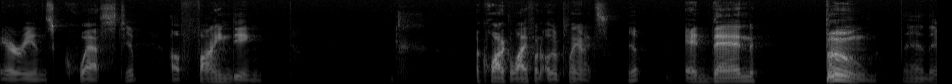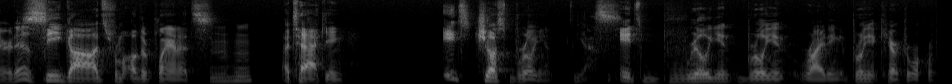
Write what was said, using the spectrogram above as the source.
Arion's quest Yep. of finding aquatic life on other planets, Yep. and then, boom, And there it is. sea gods from other planets Mm-hmm. attacking. It's just brilliant. Yes. It's brilliant, brilliant writing, brilliant character work with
